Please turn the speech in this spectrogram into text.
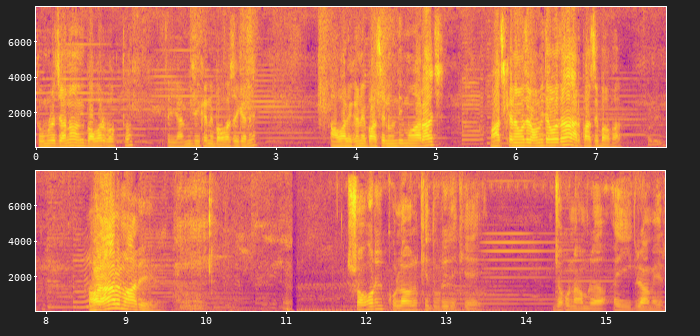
তোমরা জানো আমি বাবার ভক্ত, তাই আমি যেখানে, বাবা সেখানে, আমার এখানে পাশে নন্দী মহারাজ মাঝখানে আমাদের অমিতাভ দা আর পাশে বাবা। হর হর মহাদেব শহরের কোলাহলকে দূরে রেখে যখন আমরা এই গ্রামের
